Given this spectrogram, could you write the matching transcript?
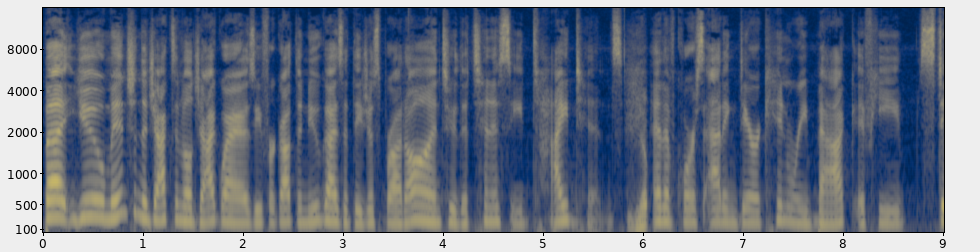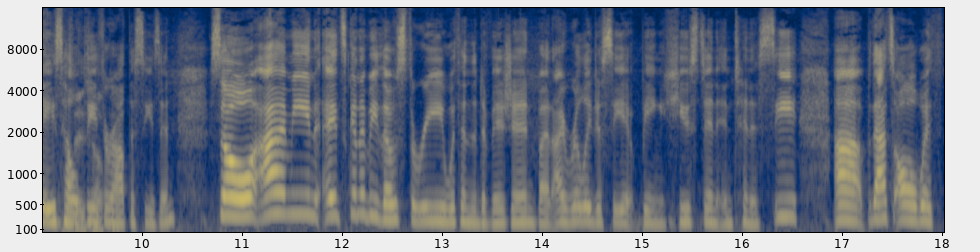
But you mentioned the Jacksonville Jaguars. You forgot the new guys that they just brought on to the Tennessee Titans. Yep. And of course, adding Derrick Henry back if he stays healthy, healthy. throughout the season. So I mean, it's going to be those three within the division. But I really just see it being Houston and Tennessee. Uh, but that's all with.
